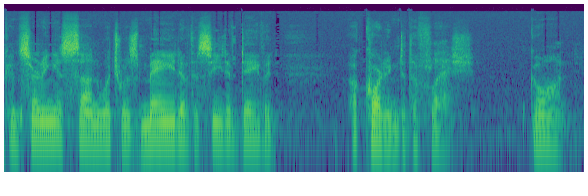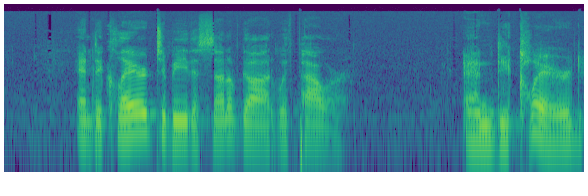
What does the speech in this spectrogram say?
concerning his son, which was made of the seed of David according to the flesh. Go on. And declared to be the Son of God with power, And declared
